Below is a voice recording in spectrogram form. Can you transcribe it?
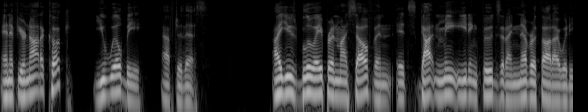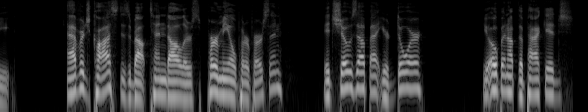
And if you're not a cook, you will be after this. I use Blue Apron myself, and it's gotten me eating foods that I never thought I would eat. Average cost is about $10 per meal per person. It shows up at your door. You open up the package,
